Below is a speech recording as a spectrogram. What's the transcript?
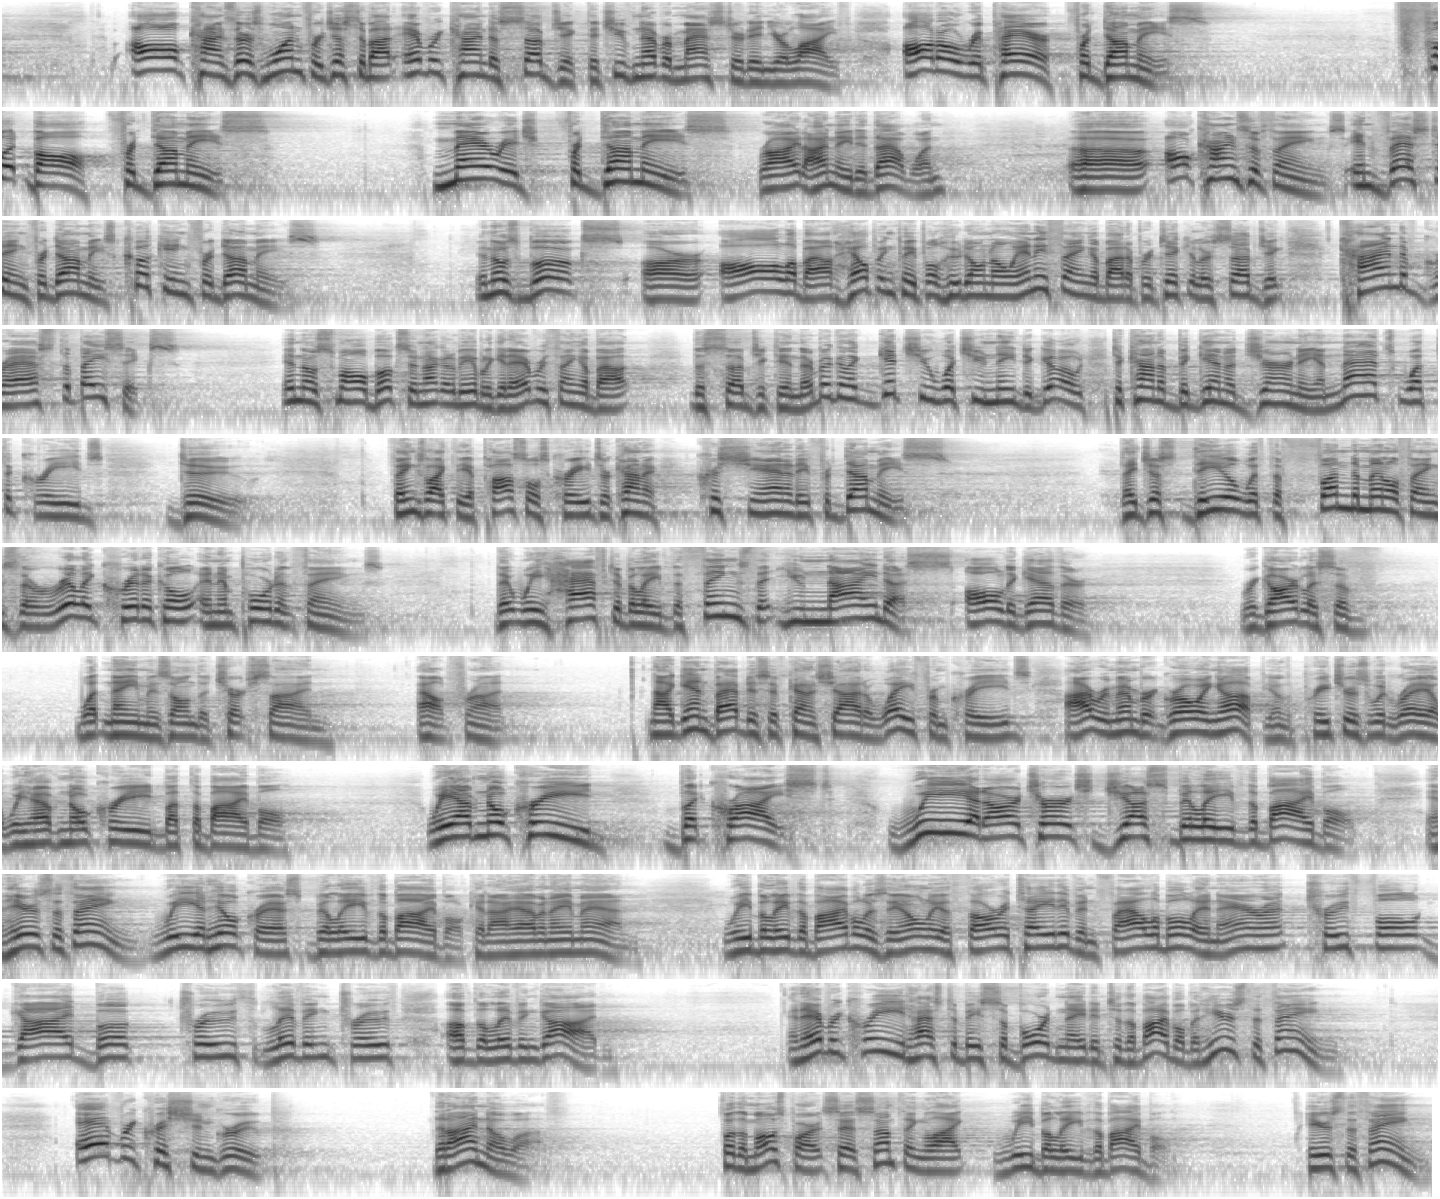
All kinds. There's one for just about every kind of subject that you've never mastered in your life. Auto repair for dummies, football for dummies marriage for dummies, right? I needed that one. Uh, all kinds of things, investing for dummies, cooking for dummies. And those books are all about helping people who don't know anything about a particular subject kind of grasp the basics. In those small books, they're not going to be able to get everything about the subject in there, but they're going to get you what you need to go to kind of begin a journey. And that's what the creeds do. Things like the Apostles' Creeds are kind of Christianity for dummies. They just deal with the fundamental things, the really critical and important things that we have to believe, the things that unite us all together, regardless of what name is on the church sign out front. Now, again, Baptists have kind of shied away from creeds. I remember growing up, you know, the preachers would rail, We have no creed but the Bible. We have no creed but Christ. We at our church just believe the Bible. And here's the thing we at Hillcrest believe the Bible. Can I have an amen? We believe the Bible is the only authoritative, infallible, inerrant, truthful guidebook, truth, living truth of the living God. And every creed has to be subordinated to the Bible. But here's the thing every Christian group that I know of for the most part, says something like, We believe the Bible. Here's the thing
